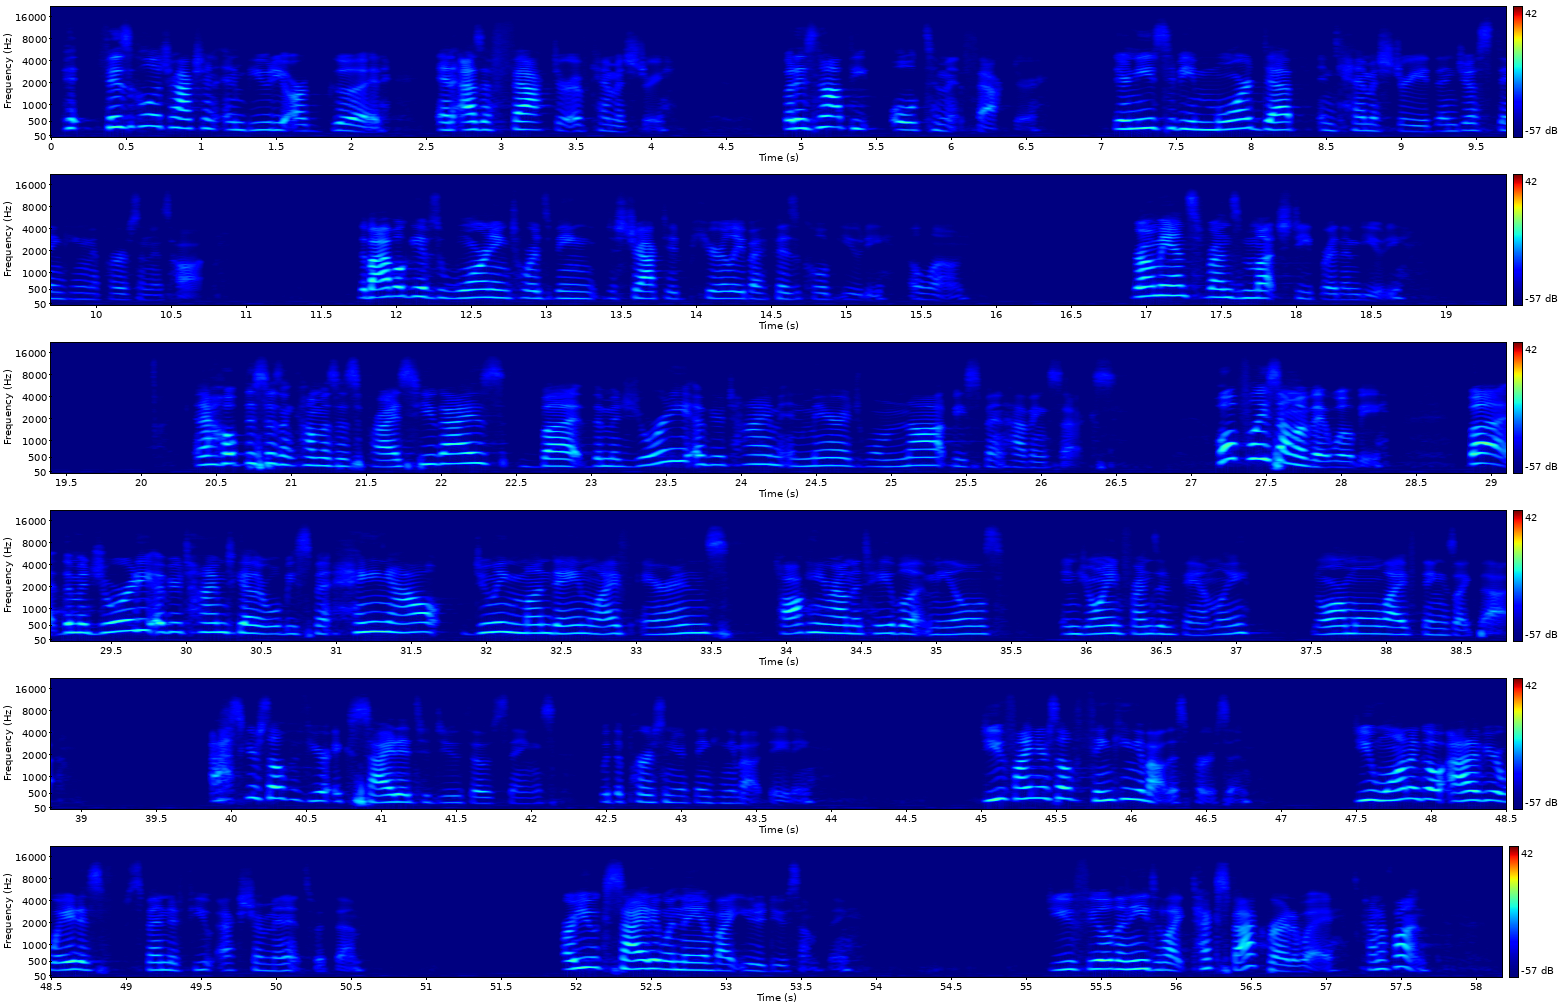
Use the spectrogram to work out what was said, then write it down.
P- physical attraction and beauty are good and as a factor of chemistry, but it's not the ultimate factor. There needs to be more depth in chemistry than just thinking the person is hot. The Bible gives warning towards being distracted purely by physical beauty alone. Romance runs much deeper than beauty. And I hope this doesn't come as a surprise to you guys, but the majority of your time in marriage will not be spent having sex. Hopefully, some of it will be. But the majority of your time together will be spent hanging out, doing mundane life errands, talking around the table at meals, enjoying friends and family, normal life things like that. Ask yourself if you're excited to do those things with the person you're thinking about dating. Do you find yourself thinking about this person? Do you want to go out of your way to spend a few extra minutes with them? Are you excited when they invite you to do something? Do you feel the need to like text back right away? It's kind of fun.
